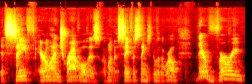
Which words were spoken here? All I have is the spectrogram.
it's safe, airline travel is one of the safest things to do in the world, they're very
